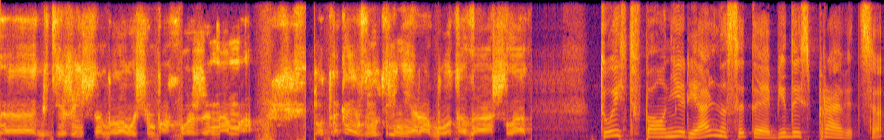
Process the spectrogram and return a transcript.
э, где женщина была очень похожа на маму. Ну, такая внутренняя работа, да, шла. То есть вполне реально с этой обидой справиться.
